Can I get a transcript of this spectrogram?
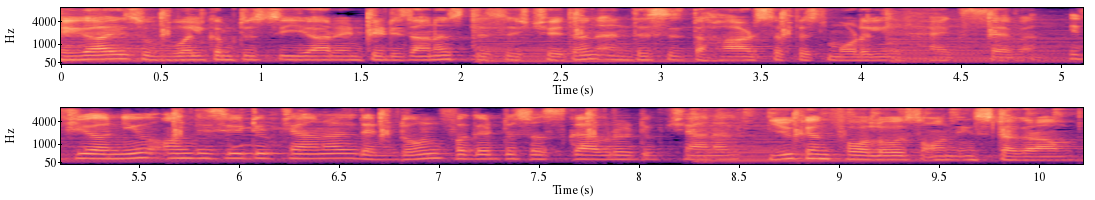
Hey guys, welcome to CRNT Designers. This is Chetan and this is the hard surface modeling hack 7. If you are new on this YouTube channel, then don't forget to subscribe our YouTube channel. You can follow us on Instagram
